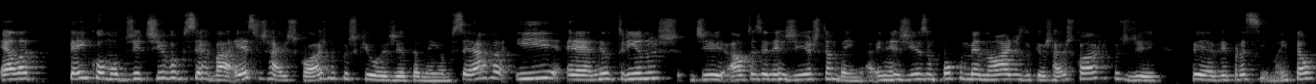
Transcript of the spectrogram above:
Ela tem como objetivo observar esses raios cósmicos, que o OG também observa, e é, neutrinos de altas energias também, energias um pouco menores do que os raios cósmicos, de PeV para cima. Então,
